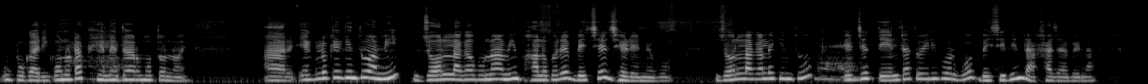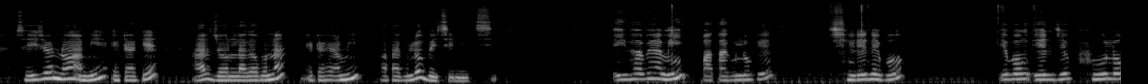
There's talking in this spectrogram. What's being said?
উপকারী, কোনোটা ফেলে দেওয়ার মতো নয়। আর এগুলোকে কিন্তু আমি জল লাগাবো না, আমি ভালো করে বেছে ঝেড়ে নেব। জল লাগালে কিন্তু এর যে তেলটা তৈরি করব, বেশি দিন রাখা যাবে না। সেই জন্য আমি এটাকে আর জল লাগাবো না এটা আমি পাতাগুলো বেছে নিচ্ছি। এইভাবে আমি পাতাগুলোকে ছিঁড়ে নেব এবং এর যে ফুল ও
